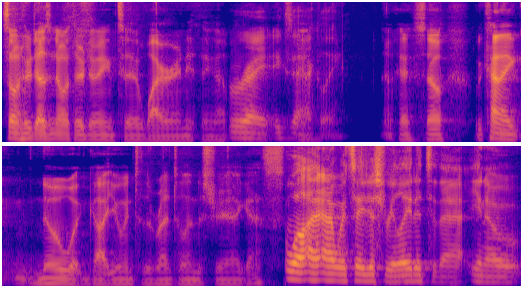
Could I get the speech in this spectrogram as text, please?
someone who doesn't know what they're doing to wire anything up right exactly okay so we kind of know what got you into the rental industry i guess Well, I, I would say just related to that, you know,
